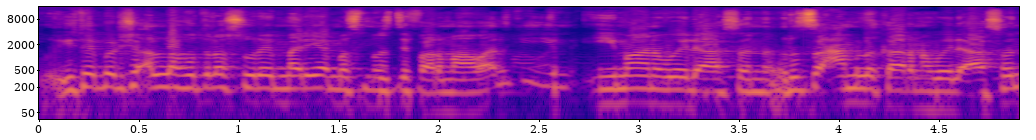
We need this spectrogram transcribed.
یِتھٕے پٲٹھۍ چھُ اللہ تعالیٰ سورُے مریمس منٛز تہِ فرماوان کہِ یِم ایٖمان وٲلۍ آسن رٕژٕ عملہٕ کرن وٲلۍ آسن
